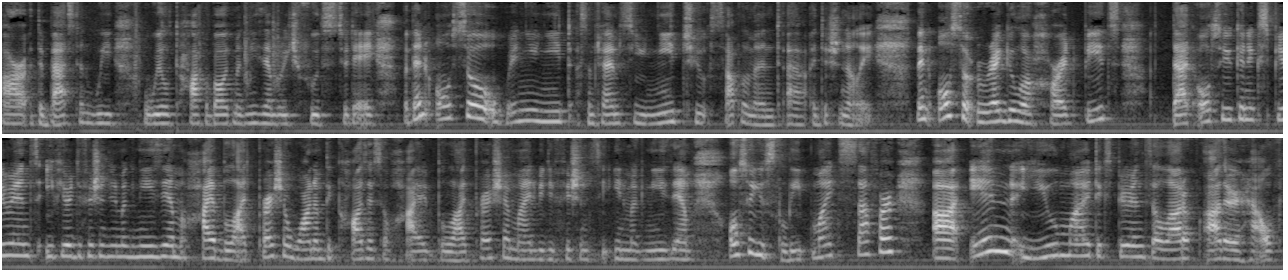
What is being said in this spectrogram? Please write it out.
are the best, and we will talk about magnesium rich foods today. But then also, when you need, sometimes you need to supplement uh, additionally. Then also, regular heartbeats that also you can experience if you're deficient in magnesium high blood pressure one of the causes of high blood pressure might be deficiency in magnesium also your sleep might suffer uh, and you might experience a lot of other health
